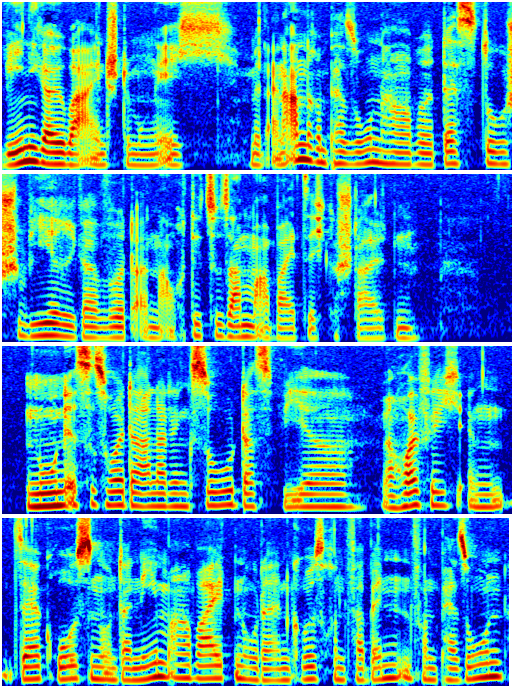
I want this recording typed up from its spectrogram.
weniger Übereinstimmung ich mit einer anderen Person habe, desto schwieriger wird dann auch die Zusammenarbeit sich gestalten. Nun ist es heute allerdings so, dass wir ja häufig in sehr großen Unternehmen arbeiten oder in größeren Verbänden von Personen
